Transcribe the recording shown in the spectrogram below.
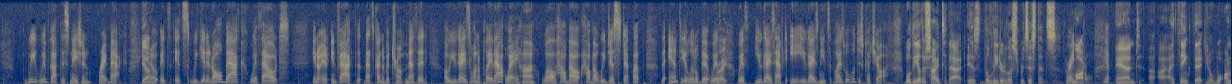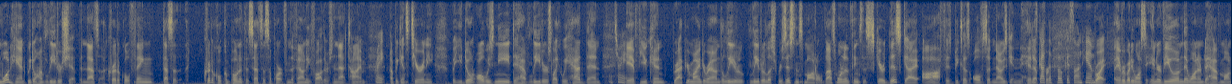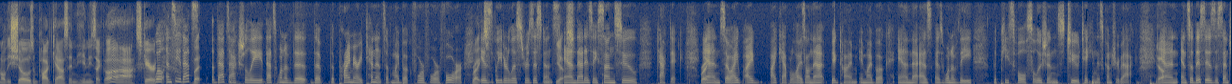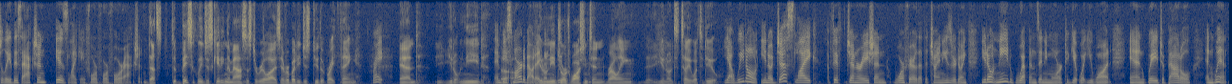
we, we've got this nation right back. Yeah. You know, it's, it's, we get it all back without, you know, in, in fact, th- that's kind of a Trump method. Oh, you guys want to play that way, huh? Well, how about how about we just step up the ante a little bit with Right. with you guys have to eat, you guys need supplies. Well, we'll just cut you off. Well, the other side to that is the leaderless resistance Right. model. Yep. And I I think that, you know, on one hand, we don't have leadership, and that's a critical thing. That's a critical component that sets us apart from the founding fathers in that time Right. up against tyranny. But you don't always need to have leaders like we had then. That's right. If you can wrap your mind around the leader leaderless resistance model, that's one of the things that scared this guy off is because all of a sudden now he's getting hit He's up got for the focus on him. Right. Everybody wants to interview him. They want him to have him on all these shows and podcasts, and, he, and he's like, ah, scared. Well, and see that's But- that's actually that's one of the the the primary tenets of my book 444 Right. is leaderless resistance Yes. and that is a Sun Tzu tactic. Right. And so I I I capitalize on that big time in my book and that as as one of the the peaceful solutions to taking this country back. Yeah. And and so this is essentially this action is like a 444 action. that's basically just getting the masses to realize everybody just do the right thing, Right. and you don't need And be smart about it. You don't need We- George Washington rallying, uh, you know, to tell you what to do. yeah, we don't, you know, just like fifth generation warfare that the Chinese are doing, you don't need weapons anymore to get what you want and wage a battle and win.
